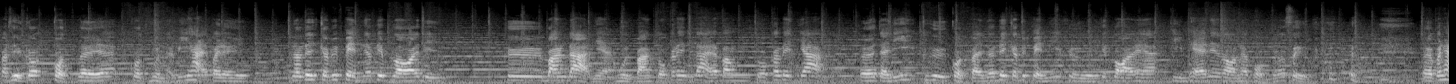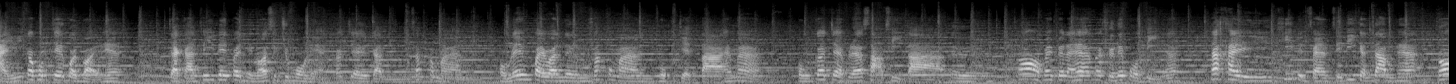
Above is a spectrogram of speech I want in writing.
มาถึงก็กดเลยฮะกดหุ่นอภิหารไปเลย เราเล่นกันไม่เป็นเนะเรียบร้อยดี คือบางด่านเนี่ยหุ่นบางตัวก็เล่นได้แล้วบางตัวก็เล่นยาก เออแต่นี้คือกดไปแล้วเล่นกันไม่เป็นนี่คือเรียบร้อยนะฮะทีมแพ้แน่นอนครับผมไม่ต้องสืบเออปัญหาอย่างนี้ก็พบเจอบ่อยๆนะฮะจากการที่เล่นไป110ชั่วโมงเนี่ยก็เจอกันสักประมาณ ผมเล่นไปวันหนึ่งสักประมาณ 6-7 ตาใช่ไหมผมก็เจอไปแล้ว3-4ตา เออ ก็ไม่เป็นไรฮะมันคือเรื่องปกตินะ ถ้าใครที่เป็นแฟนซีรีส์กันดั้มนะฮะ ก็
